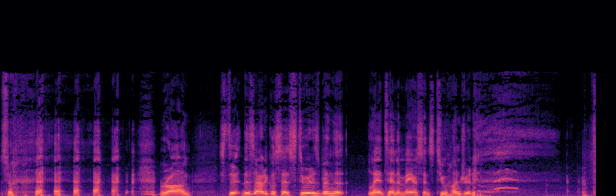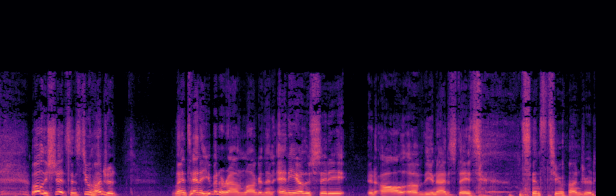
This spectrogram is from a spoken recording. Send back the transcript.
So wrong. Stu- this article says Stewart has been the Lantana mayor since 200. Holy shit, since 200. Lantana, you've been around longer than any other city in all of the United States since 200.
